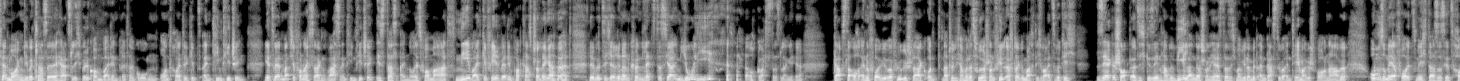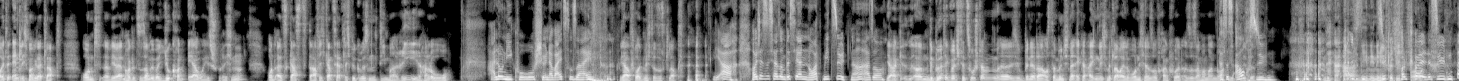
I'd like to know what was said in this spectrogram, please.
Guten Morgen, liebe Klasse. Herzlich willkommen bei den Brettergogen. Und heute gibt's ein Teamteaching. Jetzt werden manche von euch sagen, was, ein Teamteaching? Ist das ein neues Format? Nee, weit gefehlt. Wer den Podcast schon länger hört, der wird sich erinnern können. Letztes Jahr im Juli, oh Gott, ist das lange her, gab's da auch eine Folge über Flügelschlag. Und natürlich haben wir das früher schon viel öfter gemacht. Ich war jetzt wirklich sehr geschockt, als ich gesehen habe, wie lang das schon her ist, dass ich mal wieder mit einem Gast über ein Thema gesprochen habe. Umso mehr freut es mich, dass es jetzt heute endlich mal wieder klappt. Und äh, wir werden heute zusammen über Yukon Airways sprechen. Und als Gast darf ich ganz herzlich begrüßen die Marie. Hallo. Hallo Nico, schön dabei zu sein. Ja, freut mich, dass es klappt. Ja, heute ist es ja so ein bisschen Nord meets Süd, ne? Also ja, ähm, gebürtig würde ich dir zustimmen. Äh, ich bin ja da aus der Münchner Ecke eigentlich. Mittlerweile wohne ich ja so Frankfurt, also sagen wir mal Nord. Das ist auch Mitte. Süden. ja, nee, nee, nee, für dich von schon. Köln ist Süden.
